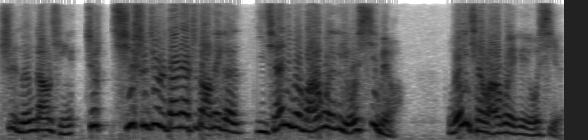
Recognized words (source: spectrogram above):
智能钢琴就其实就是大家知道那个以前你们玩过一个游戏没有？我以前玩过一个游戏，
